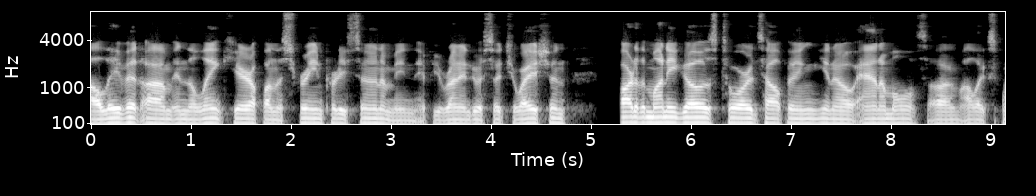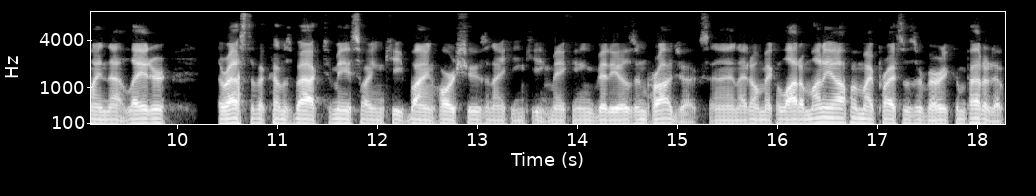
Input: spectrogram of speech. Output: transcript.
I'll leave it um, in the link here up on the screen pretty soon. I mean, if you run into a situation, part of the money goes towards helping, you know, animals. Um, I'll explain that later. The rest of it comes back to me so I can keep buying horseshoes and I can keep making videos and projects. And I don't make a lot of money off them. My prices are very competitive.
